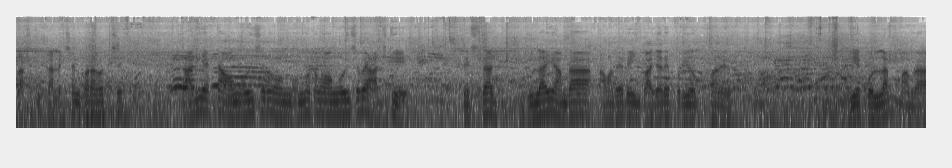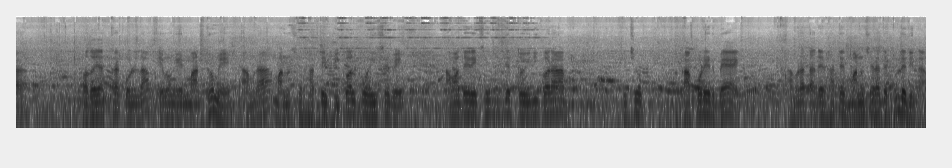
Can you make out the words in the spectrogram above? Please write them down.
প্লাস্টিক কালেকশন করা হচ্ছে। তারই একটা অঙ্গ হিসেবে অন্যতম অঙ্গ হিসেবে আজকে তেসরা জুলাই আমরা আমাদের এই বাজারে প্রয়োগ মানে ইয়ে করলাম, আমরা পদযাত্রা করলাম এবং এর মাধ্যমে আমরা মানুষের হাতে বিকল্প হিসেবে আমাদের এসএসজিদের তৈরি করা কিছু কাপড়ের ব্যাগ আমরা তাদের হাতে, মানুষের হাতে তুলে দিলাম,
